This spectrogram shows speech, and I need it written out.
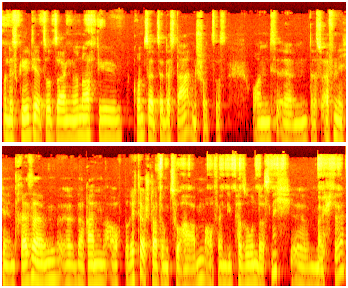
Und es gilt jetzt sozusagen nur noch die Grundsätze des Datenschutzes. Und ähm, das öffentliche Interesse äh, daran, auch Berichterstattung zu haben, auch wenn die Person das nicht äh, möchte,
